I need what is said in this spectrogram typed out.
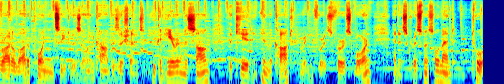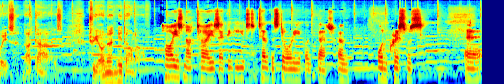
Brought a lot of poignancy to his own compositions. You can hear it in his song, The Kid in the Cot, written for his firstborn, and his Christmas lament, Toys, Not Ties. Triona Dhomhnaill. Toys, not ties. I think he used to tell the story about that, how one Christmas, uh,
